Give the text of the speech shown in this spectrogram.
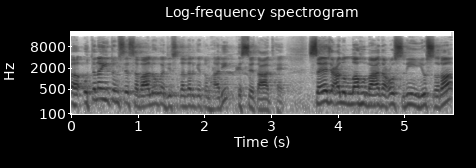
اتنا ہی تم سے سوال ہوگا جس قدر کہ تمہاری استطاعت ہے۔ سیجعل اللہ بعد عسری یسرا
